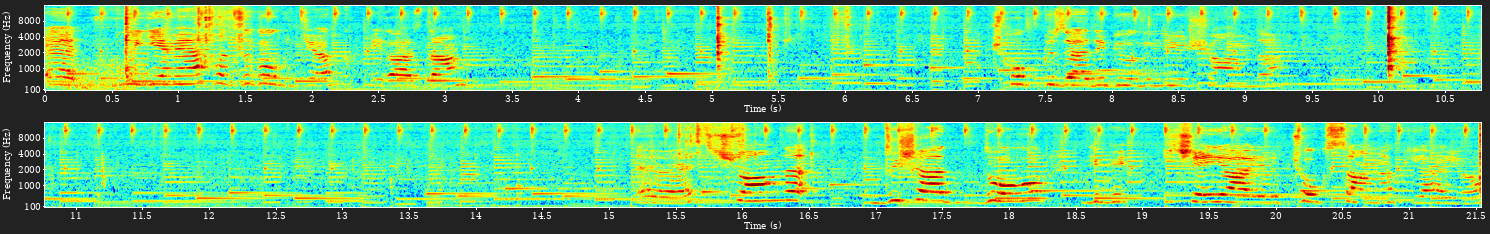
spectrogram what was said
Evet, bu yemeğe hazır olacak birazdan. Çok güzel de görünüyor şu anda. Evet, şu anda dışa doğru gibi şey yağıyor. Çok sağanak yağıyor.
